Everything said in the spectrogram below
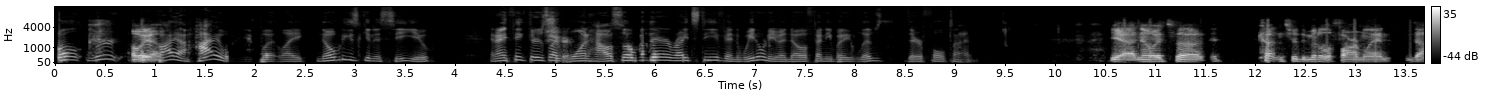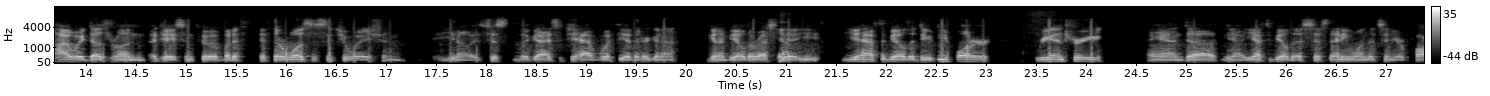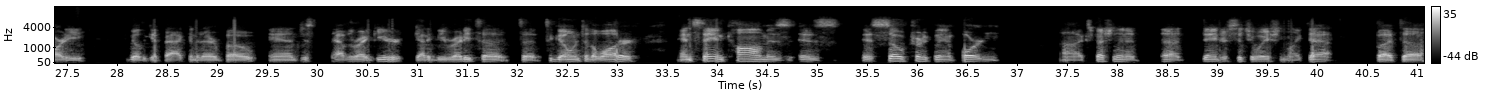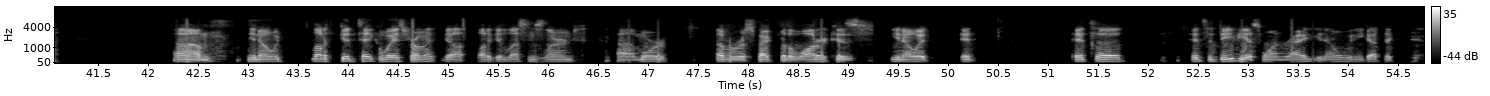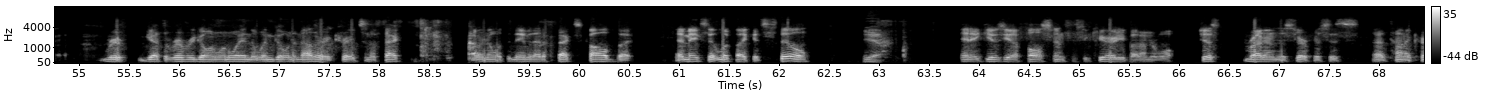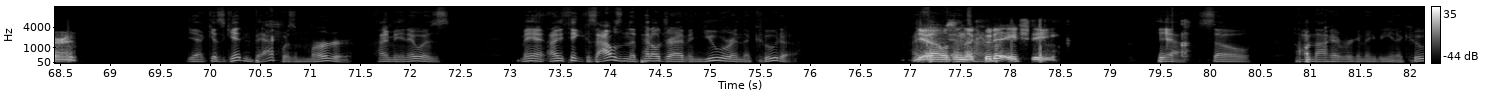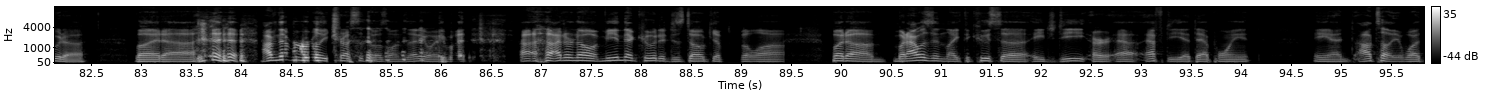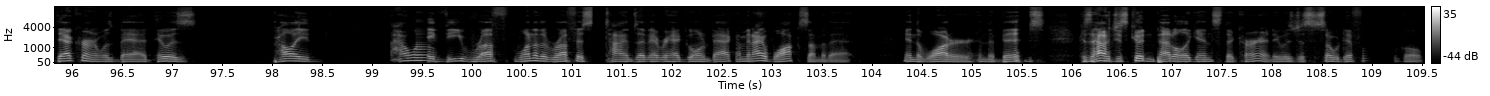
Well, we're, Oh, we're yeah. by a highway, but like nobody's gonna see you. And I think there's like Sure. one house over there, right, Steve? And we don't even know if anybody lives there full time. yeah, no, it's uh, it, cutting through the middle of farmland. The highway does run adjacent to it, but if if there was a situation, you know, it's just the guys that you have with you that are gonna gonna be able to rescue Yeah. you. you. You have to be able to do deep water reentry, and uh, you know, you have to be able to assist anyone that's in your party to be able to get back into their boat and just have the right gear. Got to be ready to, to to go into the water, and staying calm is is is so critically important, uh, especially in a, a dangerous situation like that. But uh, um, you know, a lot of good takeaways from it. Got a lot of good lessons learned. Uh, more of a respect for the water because you know it it it's a it's a devious one, right? You know, when you got the you got the river going one way and the wind going another, it creates an effect. I don't know what the name of that effect's called, but it makes it look like it's still, Yeah. and it gives you a false sense of security. But under just right under the surface, it's a ton of current. Yeah, because getting back was murder. I mean, it was, man. I think because I was in the pedal drive and you were in the Cuda. yeah, I was in the CUDA HD. Yeah, so I'm not ever going to be in a CUDA, but uh, I've never really trusted those ones anyway. But uh, I don't know. Me and that CUDA just don't get along. But um, but I was in like the Coosa HD or uh, FD at that point, and I'll tell you what, that current was bad. It was probably I want the rough one of the roughest times I've ever had going back. I mean, I walked some of that in the water in the bibs because I just couldn't pedal against the current. It was just so difficult.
